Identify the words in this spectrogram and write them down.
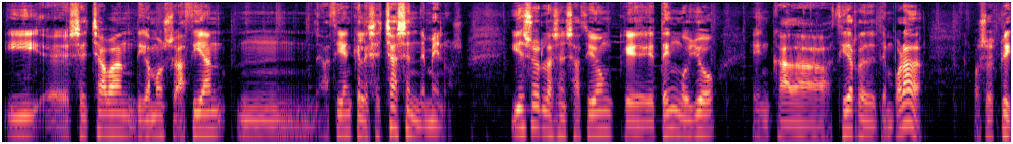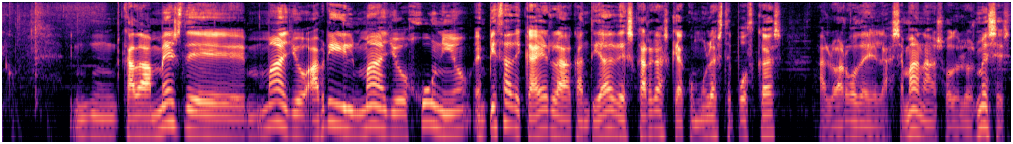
y eh, se echaban, digamos, hacían, mm, hacían que les echasen de menos. Y eso es la sensación que tengo yo en cada cierre de temporada. Os explico. Mm, cada mes de mayo, abril, mayo, junio, empieza a decaer la cantidad de descargas que acumula este podcast a lo largo de las semanas o de los meses.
